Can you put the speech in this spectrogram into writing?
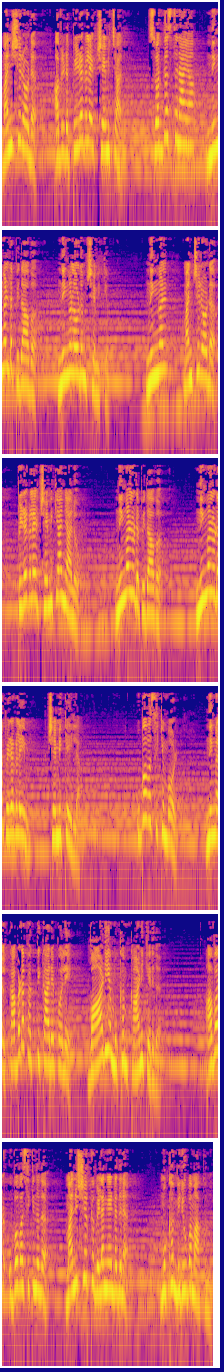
മനുഷ്യരോട് അവരുടെ പിഴകളെ ക്ഷമിച്ചാൽ സ്വർഗസ്ഥനായ നിങ്ങളുടെ പിതാവ് നിങ്ങളോടും ക്ഷമിക്കും. നിങ്ങൾ മനുഷ്യരോട് പിഴകളെ ക്ഷമിക്കാഞ്ഞാലോ നിങ്ങളുടെ പിതാവ് നിങ്ങളുടെ പിഴകളെയും ക്ഷമിക്കയില്ല. ഉപവസിക്കുമ്പോൾ നിങ്ങൾ കപടഭക്തിക്കാരെ പോലെ വാടിയ മുഖം കാണിക്കരുത്. അവർ ഉപവസിക്കുന്നത് മനുഷ്യർക്ക് വിളങ്ങേണ്ടതിന് മുഖം വിരൂപമാക്കുന്നു.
